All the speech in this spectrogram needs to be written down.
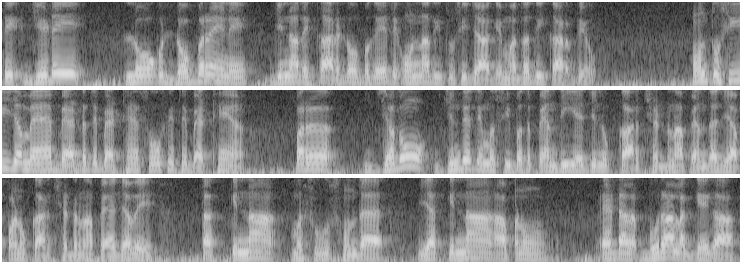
ਤੇ ਜਿਹੜੇ ਲੋਕ ਡੁੱਬ ਰਹੇ ਨੇ, ਜਿਨ੍ਹਾਂ ਦੇ ਘਰ ਡੁੱਬ ਗਏ, ਤੇ ਉਹਨਾਂ ਦੀ ਤੁਸੀਂ ਜਾ ਕੇ ਮਦਦ ਹੀ ਕਰ ਦਿਓ। ਹੁਣ ਤੁਸੀਂ ਜਾਂ ਮੈਂ ਬੈੱਡ ਤੇ ਬੈਠੇ ਆ, ਸੋਫੇ ਤੇ ਬੈਠੇ ਆ, ਪਰ ਜਦੋਂ ਜਿੰਦੇ ਤੇ ਮੁਸੀਬਤ ਪੈਂਦੀ ਹੈ ਜਿਹਨੂੰ ਘਰ ਛੱਡਣਾ ਪੈਂਦਾ, ਜੇ ਆਪਾਂ ਨੂੰ ਘਰ ਛੱਡਣਾ ਪੈ ਜਾਵੇ ਤਾਂ ਕਿੰਨਾ ਮਹਿਸੂਸ ਹੁੰਦਾ ਜਾਂ ਕਿੰਨਾ ਆਪ ਨੂੰ ਐਡਾ ਬੁਰਾ ਲੱਗੇਗਾ,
